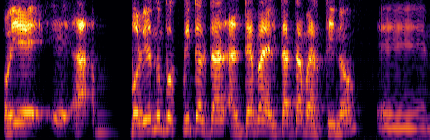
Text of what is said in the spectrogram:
Oye, eh, ah, volviendo un poquito al, tema del Tata Martino, eh,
